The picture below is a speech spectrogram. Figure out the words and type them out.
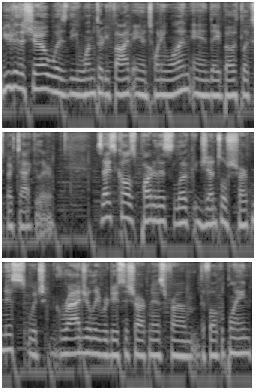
New to the show was the 135 and 21, and they both look spectacular. Zeiss calls part of this look gentle sharpness, which gradually reduces sharpness from the focal plane.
